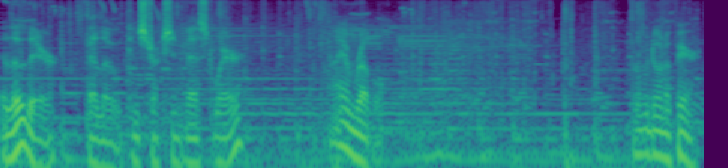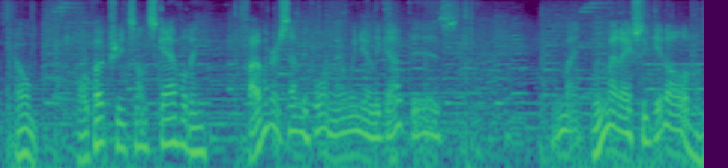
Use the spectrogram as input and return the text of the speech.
Hello there, fellow construction vest wearer. I am Rubble. What are we doing up here? Oh, more pup treats on scaffolding. 574, man. We nearly got this. We might, we might actually get all of them.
